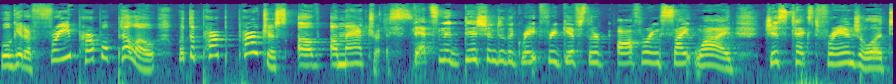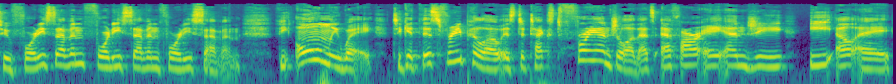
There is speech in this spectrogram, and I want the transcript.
will get a free purple pillow with the pur- purchase of a mattress. That's in addition to the great free gifts they're offering site wide. Just text Frangela to 474747. The only way to get this free pillow is to text Frangela, that's F R A N G E L A,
